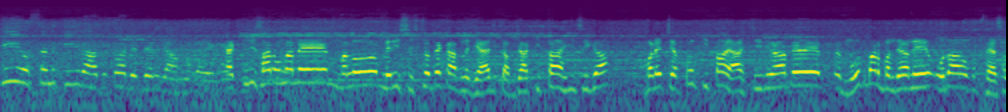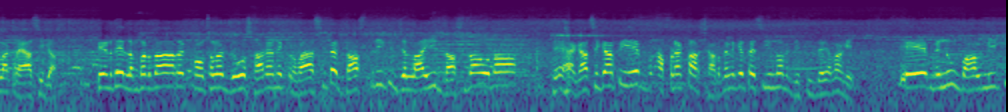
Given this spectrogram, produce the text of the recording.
ਕੀ ਉਸ ਦਿਨ ਕੀ ਰਾਤ ਤੁਹਾਡੇ ਤੇ ਇਲਜ਼ਾਮ ਲਗਾਏਗਾ ਐਕਚੁਅਲੀ ਸਰ ਉਹਨਾਂ ਨੇ ਮਤਲਬ ਮੇਰੀ ਸਿਸਟਰ ਦੇ ਘਰ ਨਜਾਇਜ਼ ਕਬਜ਼ਾ ਕੀਤਾ ਹੀ ਸੀਗਾ। ਬੜੇ ਚਿਰ ਤੋਂ ਕੀਤਾ ਹੋਇਆ ਇਸ ਚੀਜ਼ ਦਾ ਤੇ ਮੋਹਤਬਾਰ ਬੰਦਿਆਂ ਨੇ ਉਹਦਾ ਫੈਸਲਾ ਕਰਾਇਆ ਸੀਗਾ। ਪਿੰਡ ਦੇ ਲੰਬੜਦਾਰ ਕੌਂਸਲਰ ਜੋ ਸਾਰਿਆਂ ਨੇ ਕਰਵਾਇਆ ਸੀ ਤੇ 10 ਤਰੀਕ ਜੁਲਾਈ 10 ਦਾ ਉਹਦਾ ਇਹ ਹੈਗਾ ਸੀਗਾ ਵੀ ਇਹ ਆਪਣਾ ਘਰ ਛੱਡ ਦੇਣਗੇ ਤੇ ਅਸੀਂ ਉਹਨਾਂ ਨੂੰ ਜਿੱਤੀ ਦੇਵਾਂਗੇ। ਤੇ ਮੈਨੂੰ ਬਾਲਮੀਕ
